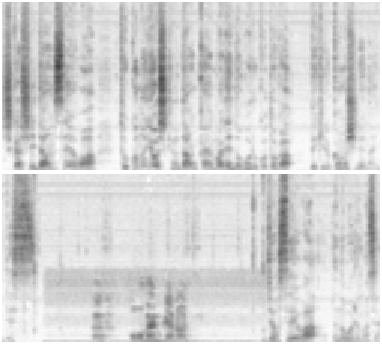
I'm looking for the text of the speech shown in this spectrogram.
しかし男性は徳の様式の段階まで上ることができるかもしれないんです Uh, woman cannot. 女性は登れません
